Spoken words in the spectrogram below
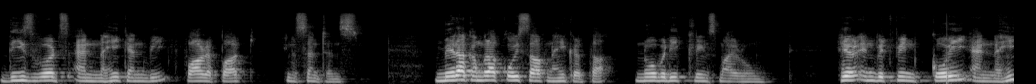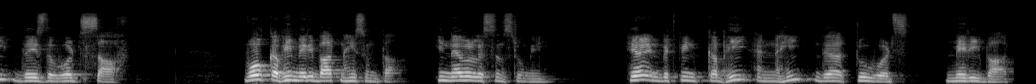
These words and nahi can be far apart in a sentence. Mera kamra koi saaf nahi karta. Nobody cleans my room. Here in between koi and nahi, there is the word saaf. वो कभी मेरी बात नहीं सुनता। He never listens to me here in between कभी एंड नहीं दे आर टू वर्ड्स मेरी बात।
